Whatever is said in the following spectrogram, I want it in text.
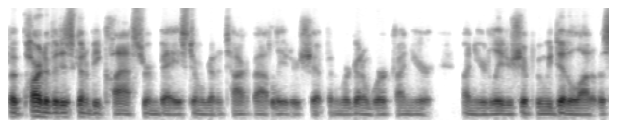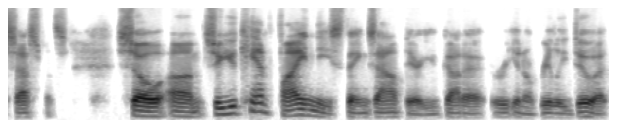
but part of it is going to be classroom based and we're going to talk about leadership and we're going to work on your on your leadership and we did a lot of assessments so um, so you can't find these things out there you've got to you know really do it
